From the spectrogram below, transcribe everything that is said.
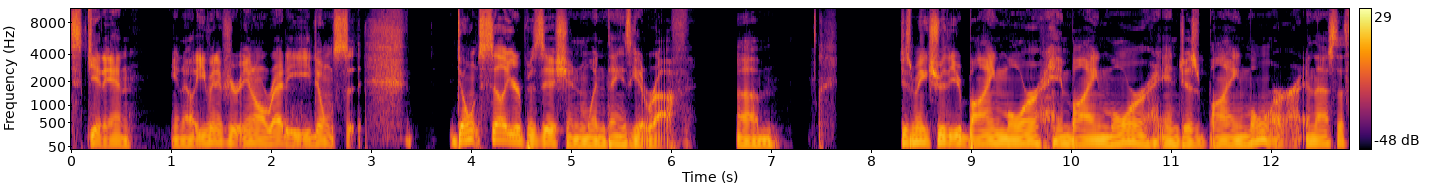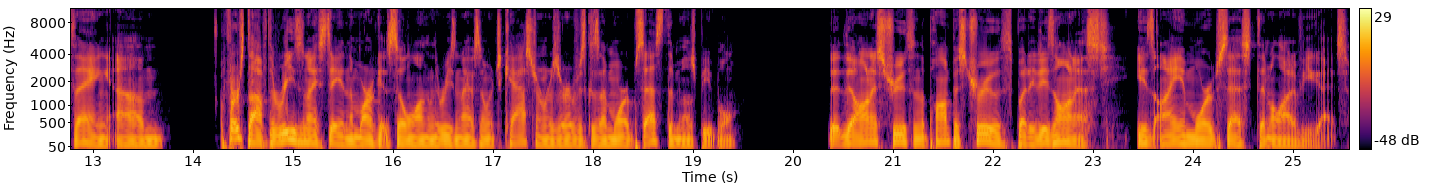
just get in. You know, even if you're in already, you don't don't sell your position when things get rough. Um, just make sure that you're buying more and buying more and just buying more, and that's the thing. Um, first off, the reason I stay in the market so long, and the reason I have so much cash on reserve is because I'm more obsessed than most people. The, the honest truth and the pompous truth, but it is honest, is I am more obsessed than a lot of you guys.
